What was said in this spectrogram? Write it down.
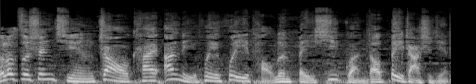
俄罗斯申请召开安理会会议讨论北溪管道被炸事件。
